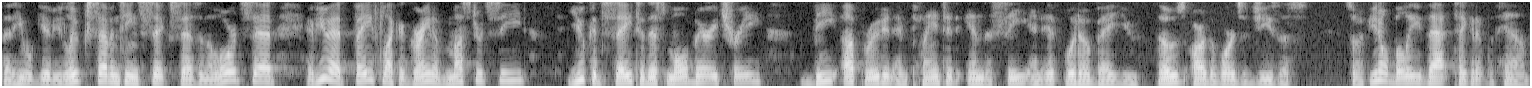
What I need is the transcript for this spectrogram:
that He will give you. Luke 17, 6 says, And the Lord said, If you had faith like a grain of mustard seed, you could say to this mulberry tree, Be uprooted and planted in the sea, and it would obey you. Those are the words of Jesus. So if you don't believe that, take it up with Him.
